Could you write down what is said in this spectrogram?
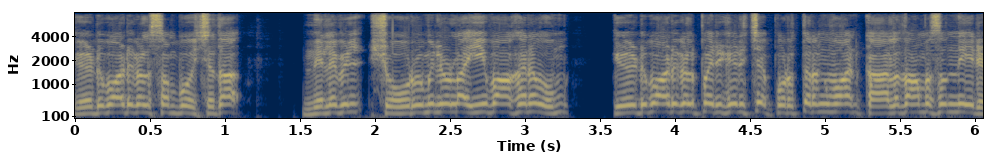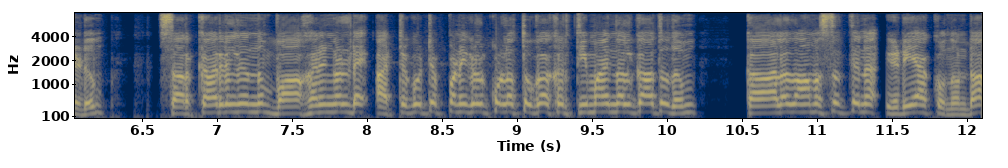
കേടുപാടുകൾ സംഭവിച്ചത്. നിലവിൽ ഷോറൂമിലുള്ള ഈ വാഹനവും കേടുപാടുകൾ പരിഹരിച്ച് പുറത്തിറങ്ങുവാൻ കാലതാമസം നേരിടും. സർക്കാരിൽ നിന്നും വാഹനങ്ങളുടെ അറ്റകുറ്റപ്പണികൾക്കുള്ള തുക കൃത്യമായി നൽകാത്തതും കാലതാമസത്തിന് ഇടയാക്കുന്നുണ്ട്.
